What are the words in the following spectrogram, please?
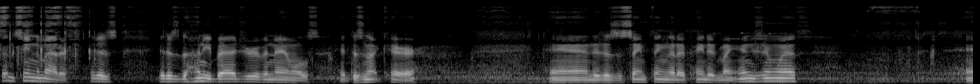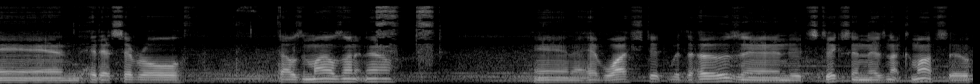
Doesn't seem to matter. It is it is the honey badger of enamels. It does not care. And it is the same thing that I painted my engine with. And it has several thousand miles on it now and I have washed it with the hose and it sticks and has not come off so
